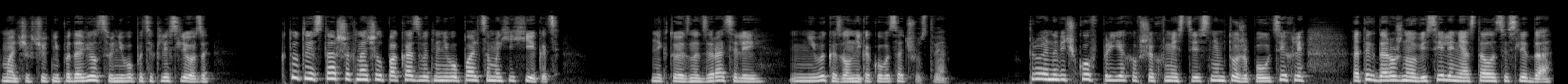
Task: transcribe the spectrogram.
Мальчик чуть не подавился, у него потекли слезы. Кто-то из старших начал показывать на него пальцем и хихикать. Никто из надзирателей не выказал никакого сочувствия. Трое новичков, приехавших вместе с ним, тоже поутихли, от их дорожного веселья не осталось и следа.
